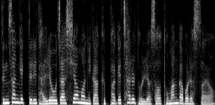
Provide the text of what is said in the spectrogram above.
등산객들이 달려오자 시어머니가 급하게 차를 돌려서 도망가 버렸어요.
